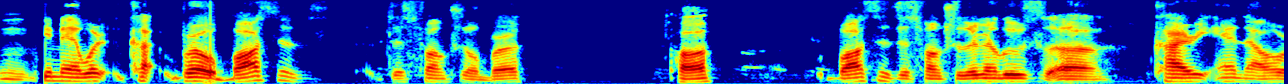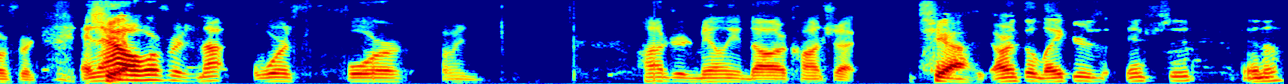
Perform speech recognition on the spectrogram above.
Mm. hey man, what, bro? Boston's dysfunctional, bro. Huh? Boston's dysfunctional. They're gonna lose uh, Kyrie and Al Horford, and Yeah. Al Horford's not worth four. I mean, hundred million dollar contract. Yeah. Aren't the Lakers interested in him?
